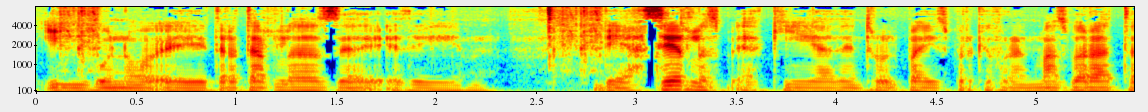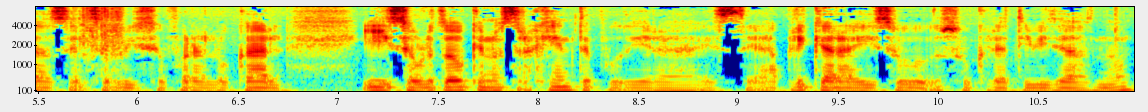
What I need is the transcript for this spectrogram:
y bueno eh, tratarlas de, de, de hacerlas aquí adentro del país para que fueran más baratas el servicio fuera local y sobre todo que nuestra gente pudiera este, aplicar ahí su, su creatividad no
